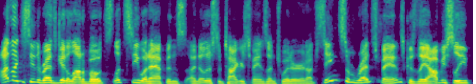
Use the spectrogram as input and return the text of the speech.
I'd like to see the Reds get a lot of votes. Let's see what happens. I know there's some Tigers fans on Twitter, and I've seen some Reds fans because they obviously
